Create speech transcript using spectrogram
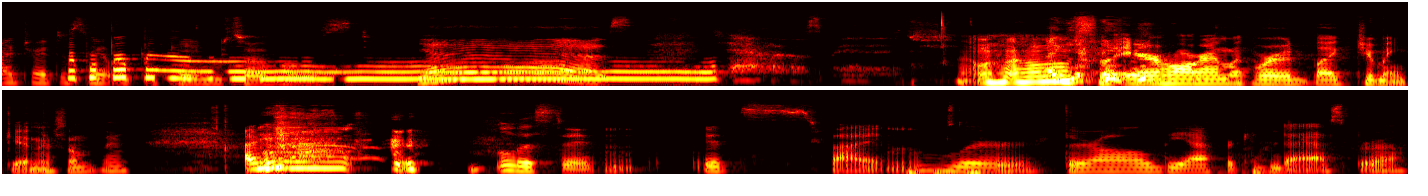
I tried to say it like the game show host. Yes. Yes, bitch. Almost the air horn, like we're like Jamaican or something. I mean, listen, it's fine. We're they're all the African diaspora.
